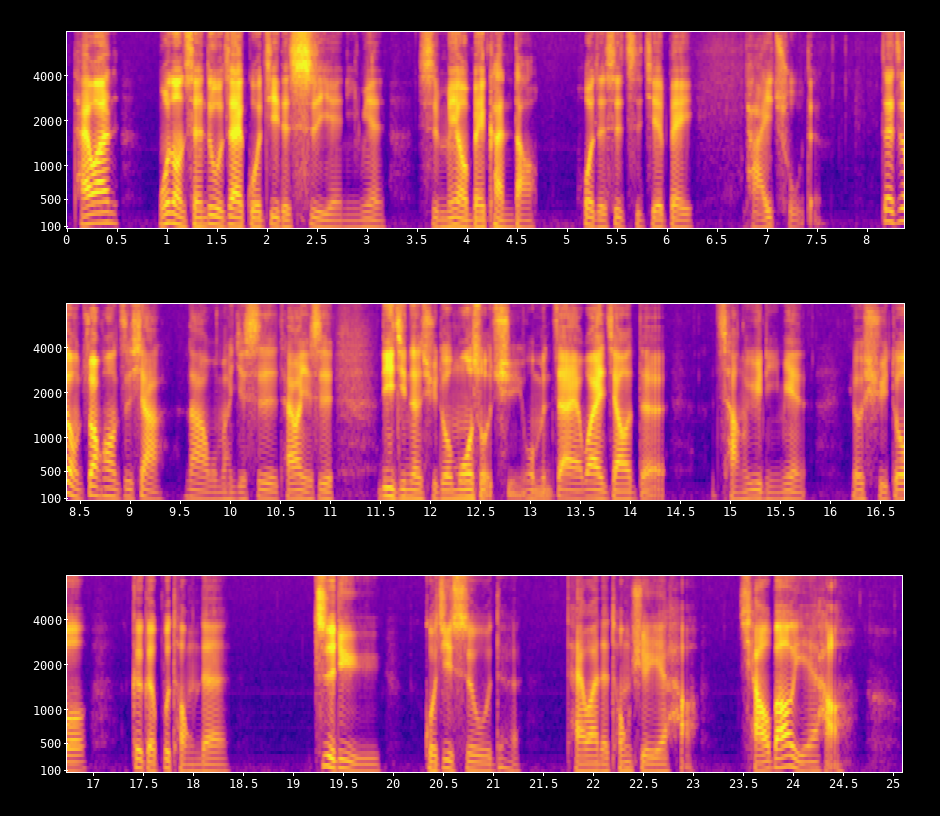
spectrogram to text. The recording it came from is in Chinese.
台湾某种程度在国际的视野里面是没有被看到，或者是直接被排除的。在这种状况之下，那我们也是台湾也是历经了许多摸索期。我们在外交的场域里面，有许多各个不同的致力于国际事务的台湾的同学也好，侨胞也好，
